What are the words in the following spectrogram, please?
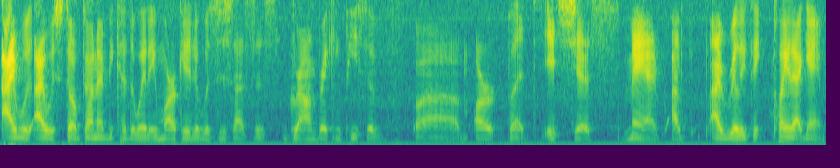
I was I was stoked on it because the way they marketed it was just as this groundbreaking piece of um, art. But it's just man, I I really think play that game,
